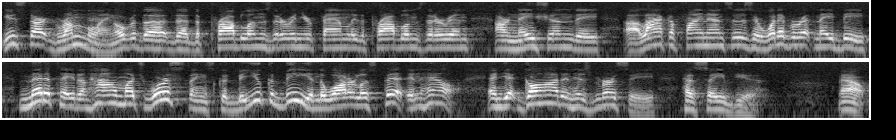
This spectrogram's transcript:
You start grumbling over the, the, the, problems that are in your family, the problems that are in our nation, the uh, lack of finances, or whatever it may be. Meditate on how much worse things could be. You could be in the waterless pit in hell. And yet God, in His mercy, has saved you. Now,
